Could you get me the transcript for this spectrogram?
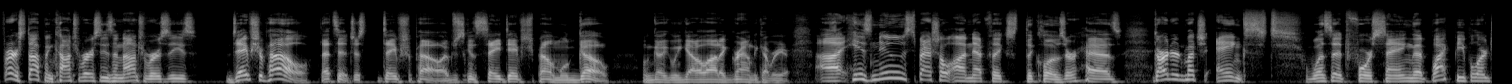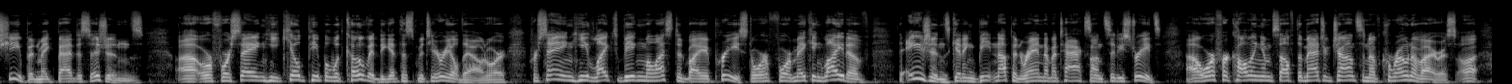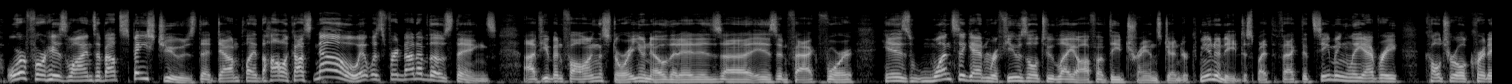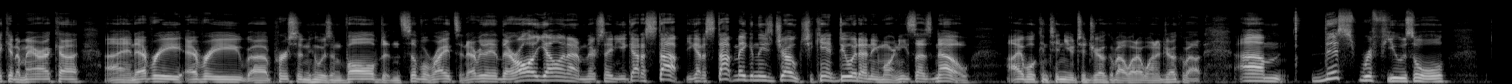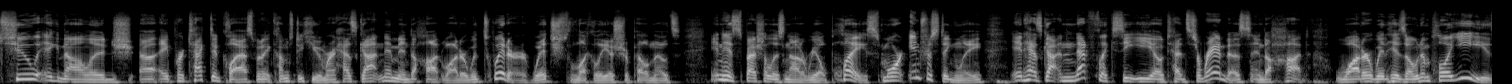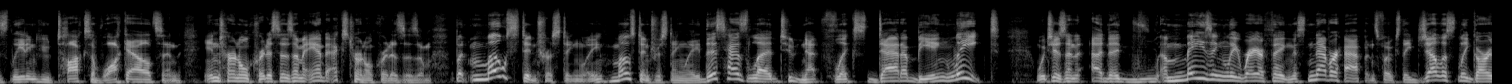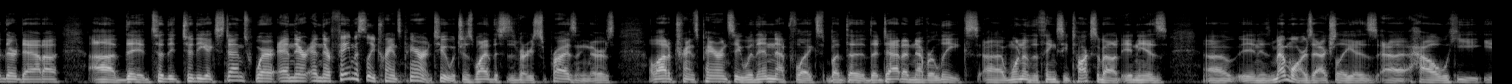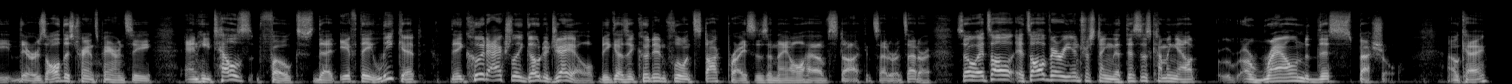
First up in controversies and nontroversies, Dave Chappelle. That's it, just Dave Chappelle. I'm just going to say Dave Chappelle and we'll go. We got a lot of ground to cover here. Uh, his new special on Netflix, The Closer, has garnered much angst. Was it for saying that black people are cheap and make bad decisions? Uh, or for saying he killed people with COVID to get this material down? Or for saying he liked being molested by a priest? Or for making light of the Asians getting beaten up in random attacks on city streets? Uh, or for calling himself the Magic Johnson of coronavirus? Uh, or for his lines about space Jews that downplayed the Holocaust? No, it was for none of those things. Uh, if you've been following the story, you know that it is uh, is in fact for his once again refusal to lay off of the transgender community, despite the fact that seemingly every cultural critic in America uh, and every every uh, person who is involved in civil rights and everything, they're all yelling at him. They're saying, "You got to stop! You got to stop making these jokes! You can't do it anymore." And he says, "No." I will continue to joke about what I want to joke about. Um, this refusal to acknowledge uh, a protected class when it comes to humor has gotten him into hot water with Twitter, which, luckily, as Chappelle notes in his special, is not a real place. More interestingly, it has gotten Netflix CEO Ted Sarandos into hot water with his own employees, leading to talks of walkouts and internal criticism and external criticism. But most interestingly, most interestingly, this has led to Netflix data being leaked, which is an, an amazingly rare thing. This never happens, folks. They jealously guard their data uh, the, to the to the extent where and they're and they're famously transparent too, which is why this is very surprising. There's a lot of transparency within Netflix, but the the data never leaks. Uh, one of the things he talks about in his uh, in his memoirs actually is uh, how he, he there's all this transparency, and he tells folks that if they leak it, they could actually go to jail because it could influence stock prices and they all have stock, et cetera, et cetera. So it's all it's all very interesting that this is coming out around this special. Okay.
